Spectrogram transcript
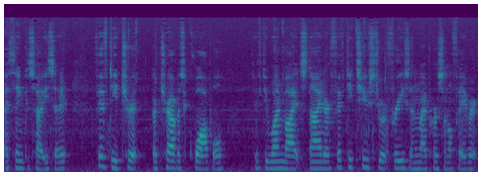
I think is how you say it, 50 Tri- uh, Travis Kvapil, 51 Myatt Snider, 52 Stewart Friesen, my personal favorite,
